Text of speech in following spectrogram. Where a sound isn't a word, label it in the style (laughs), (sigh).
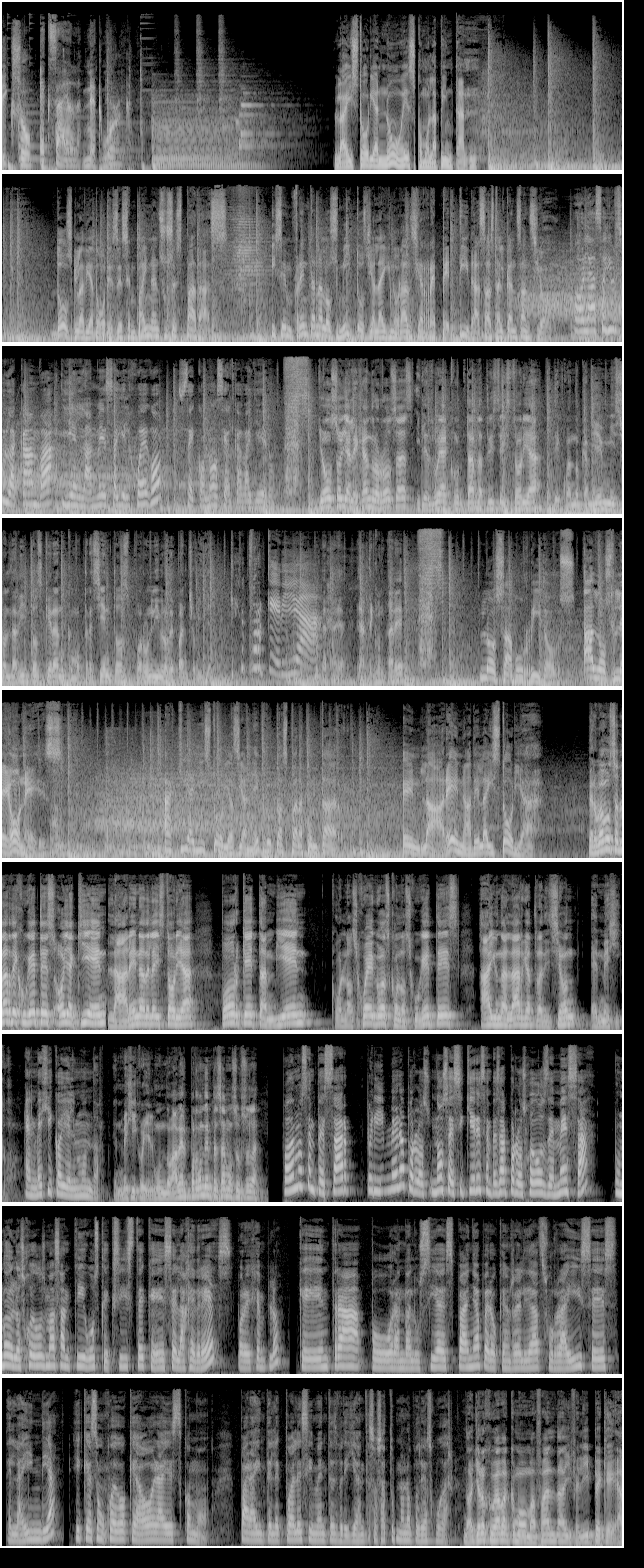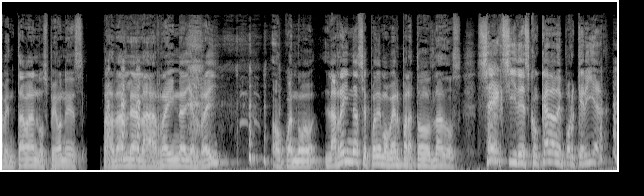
Dixo Exile. Network. La historia no es como la pintan. Dos gladiadores desenvainan sus espadas y se enfrentan a los mitos y a la ignorancia repetidas hasta el cansancio. Hola, soy Úrsula Camba y en la mesa y el juego se conoce al caballero. Yo soy Alejandro Rosas y les voy a contar la triste historia de cuando cambié mis soldaditos, que eran como 300, por un libro de Pancho Villa. (laughs) ¡Qué porquería! (laughs) ya, ya te contaré. Los aburridos a los leones. Aquí hay historias y anécdotas para contar en la arena de la historia. Pero vamos a hablar de juguetes hoy aquí en la arena de la historia, porque también con los juegos, con los juguetes, hay una larga tradición en México. En México y el mundo. En México y el mundo. A ver, ¿por dónde empezamos, Úrsula? Podemos empezar primero por los, no sé, si quieres empezar por los juegos de mesa, uno de los juegos más antiguos que existe, que es el ajedrez, por ejemplo, que entra por Andalucía, España, pero que en realidad su raíz es de la India y que es un juego que ahora es como para intelectuales y mentes brillantes. O sea, tú no lo podrías jugar. No, yo lo jugaba como Mafalda y Felipe que aventaban los peones para darle a la reina y al rey. O cuando la reina se puede mover para todos lados. Sexy, descocada de porquería. (laughs)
